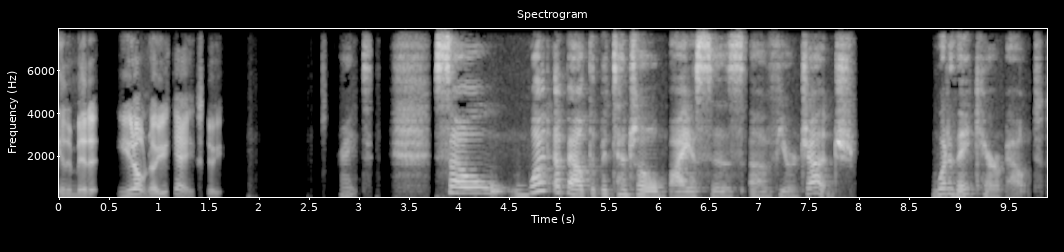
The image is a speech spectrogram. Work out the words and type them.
in a minute, you don't know your case, do you? Right. So, what about the potential biases of your judge? What do they care about?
